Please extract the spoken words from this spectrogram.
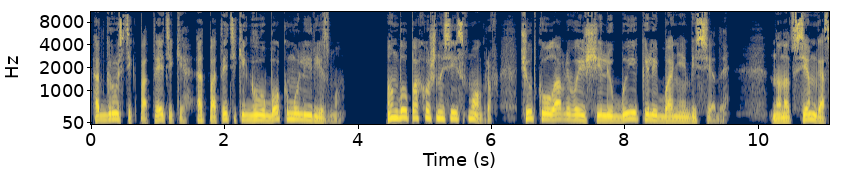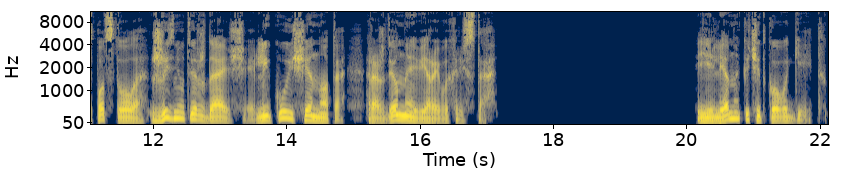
от грусти к патетике, от патетики к глубокому лиризму. Он был похож на сейсмограф, чутко улавливающий любые колебания беседы. Но над всем господствовала жизнеутверждающая, ликующая нота, рожденная верой во Христа. Елена Кочеткова-Гейт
